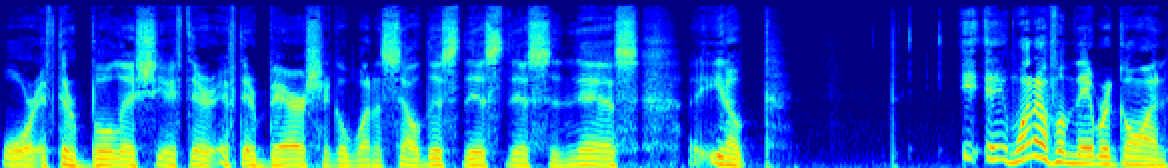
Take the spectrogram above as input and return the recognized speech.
or if they're bullish, if they're if they're bearish, they go, "Want to sell this, this, this, and this." Uh, you know, one of them they were going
